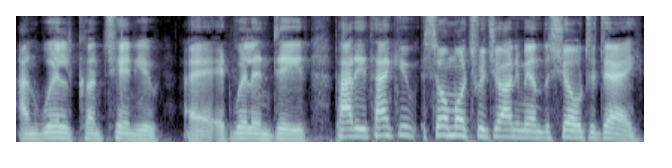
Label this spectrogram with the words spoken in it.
and will continue. Uh, it will indeed. Paddy, thank you so much for joining me on the show today.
